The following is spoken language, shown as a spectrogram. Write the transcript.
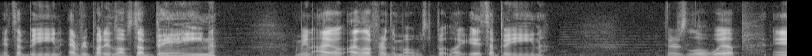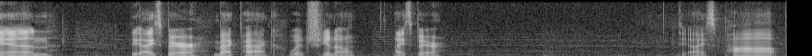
It's a bean. Everybody loves the bean. I mean, I I love her the most, but like it's a bean. There's a little whip and the ice bear backpack, which you know, ice bear. The ice pop.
